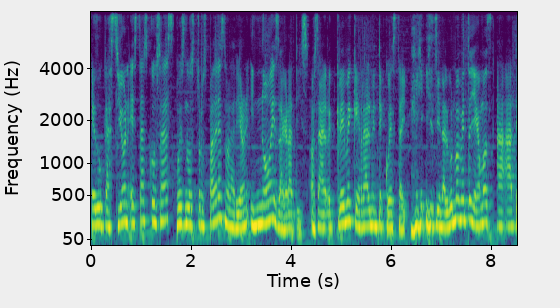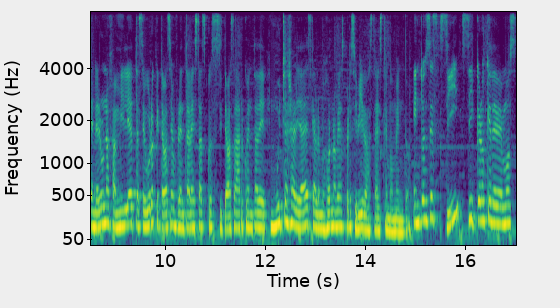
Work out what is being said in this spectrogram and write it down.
educación, estas cosas, pues nuestros padres nos la dieron y no es da gratis. O sea, créeme que realmente cuesta. Y, si en algún momento llegamos a, tener una familia, te aseguro que te vas a enfrentar a estas cosas y te vas a dar cuenta de muchas realidades que a lo mejor no habías percibido hasta este momento. Entonces, sí, sí creo que debemos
